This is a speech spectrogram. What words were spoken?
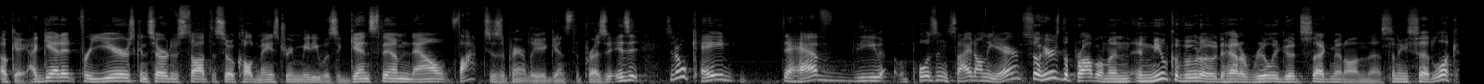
Okay, I get it. For years, conservatives thought the so called mainstream media was against them. Now, Fox is apparently against the president. Is it, is it okay to have the opposing side on the air? So here's the problem, and, and Neil Cavuto had a really good segment on this, and he said, look,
